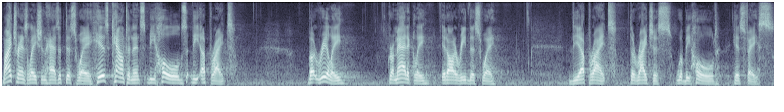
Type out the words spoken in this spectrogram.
My translation has it this way His countenance beholds the upright. But really, grammatically, it ought to read this way The upright, the righteous, will behold his face.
